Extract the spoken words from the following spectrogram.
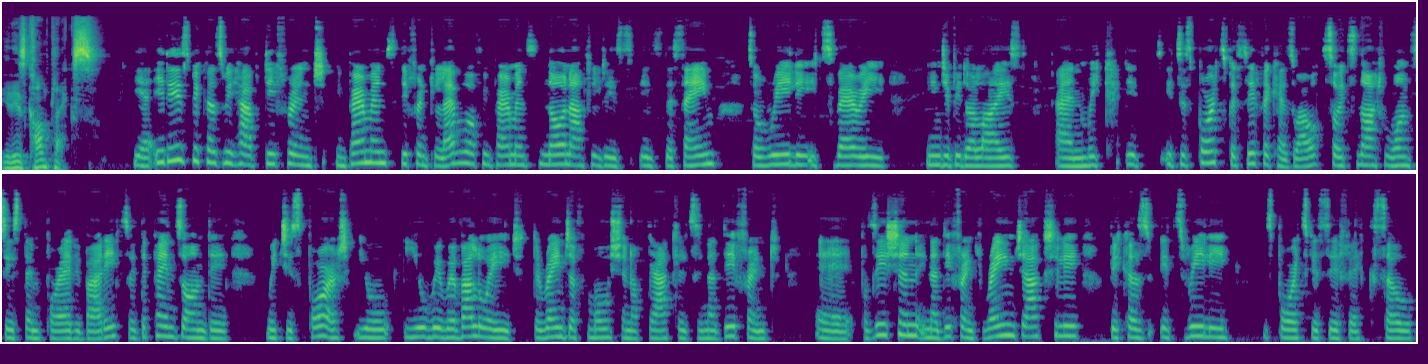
it is complex. Yeah, it is because we have different impairments, different level of impairments. Non-athlete is, is the same. So really it's very individualized and we it, it's a sport specific as well. So it's not one system for everybody. So it depends on the which is sport. You you will evaluate the range of motion of the athletes in a different uh, position in a different range actually because it's really sport specific. So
